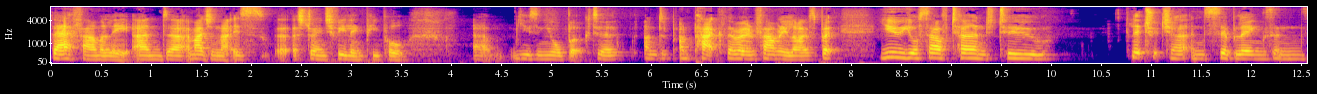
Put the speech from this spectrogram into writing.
their family, and uh, imagine that is a strange feeling. People um, using your book to un- unpack their own family lives, but you yourself turned to literature and siblings and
